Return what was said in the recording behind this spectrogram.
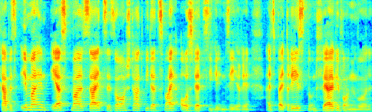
gab es immerhin erstmals seit Saisonstart wieder zwei Auswärtssiege in Serie, als bei Dresden und Ferl gewonnen wurde.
